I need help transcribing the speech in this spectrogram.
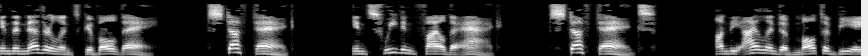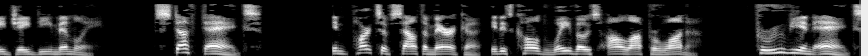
In the Netherlands, gevuld ei. Stuffed egg. In Sweden, fyllda ägg. Stuffed eggs. On the island of Malta Bajd Mimli. Stuffed eggs. In parts of South America, it is called huevos a la peruana. Peruvian eggs.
